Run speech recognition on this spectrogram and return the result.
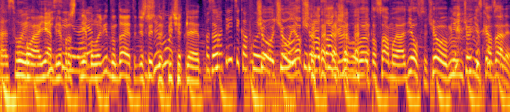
э, свой Ой, а я, мне просто не наряд. было видно, да, это действительно Животик. впечатляет. Посмотрите, какой Чего, чего, я вчера красивый также в это самое оделся. Чего, вы мне ничего не сказали?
